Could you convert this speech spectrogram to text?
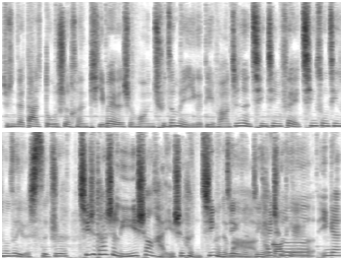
就是你在大都市很疲惫的时候，你去这么一个地方，真正清清肺、轻松轻松自己的四肢。其实它是离上海也是很近的吧？开车应该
